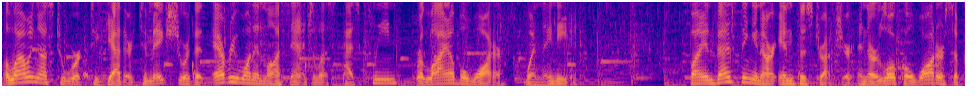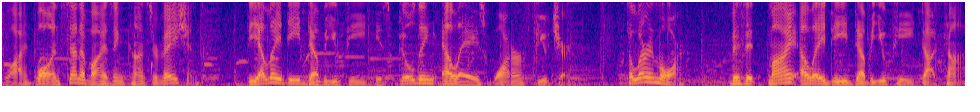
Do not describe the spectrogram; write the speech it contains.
allowing us to work together to make sure that everyone in Los Angeles has clean, reliable water when they need it. By investing in our infrastructure and our local water supply while incentivizing conservation, the LADWP is building LA's water future. To learn more, visit myladwp.com.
